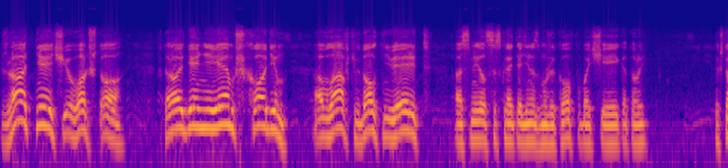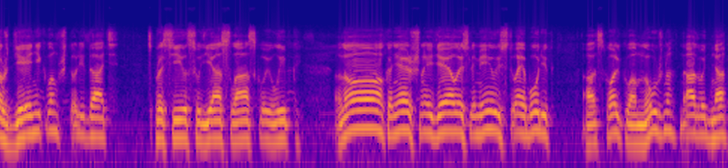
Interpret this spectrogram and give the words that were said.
Жрать нечего, вот что. Второй день не емш ходим, а в лавке в долг не верит, — осмелился сказать один из мужиков по бочей, который... — Так что ж, денег вам, что ли, дать? — спросил судья с ласковой улыбкой. — Ну, конечно, и дело, если милость твоя будет. А сколько вам нужно на два дня?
